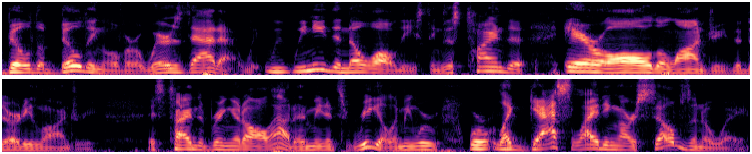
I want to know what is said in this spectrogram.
build a building over. Where's that at? We, we, we need to know all these things. It's time to air all the laundry the dirty laundry. It's time to bring it all out. I mean, it's real. I mean, we're we're like gaslighting ourselves in a way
